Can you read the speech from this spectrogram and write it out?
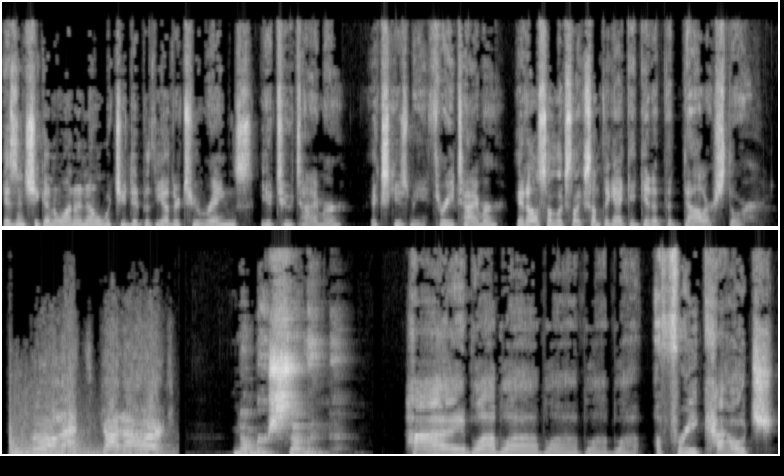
Isn't she going to want to know what you did with the other two rings? You two timer. Excuse me, three timer. It also looks like something I could get at the dollar store. Oh, that's gotta hurt! Number 7. Hi, blah, blah, blah, blah, blah. A free couch?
